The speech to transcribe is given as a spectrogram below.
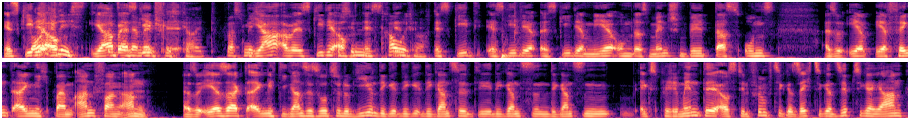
es geht ja auch ja, aber es geht, Menschlichkeit, was mich ja, aber es geht ja auch es, traurig macht. Es geht es geht ja es geht ja mehr um das Menschenbild, das uns also er, er fängt eigentlich beim Anfang an. Also er sagt eigentlich die ganze Soziologie und die, die, die, ganze, die, die, ganzen, die ganzen Experimente aus den 50er, 60er, 70er Jahren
